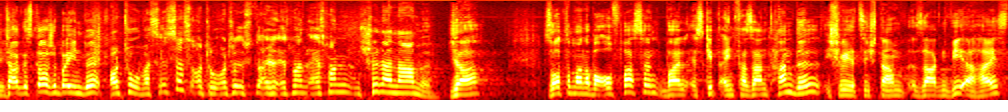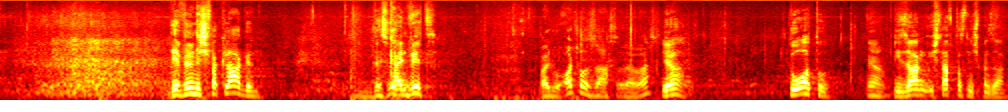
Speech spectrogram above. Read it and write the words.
eigentlich? Tagesgage bei Ihnen weg. Otto, was ist das Otto? Otto ist erstmal, erstmal ein schöner Name. Ja, sollte man aber aufpassen, weil es gibt einen Versandhandel, ich will jetzt nicht sagen, wie er heißt, der will mich verklagen. Deswegen, Kein Witz. Weil du Otto sagst, oder was? Ja. Du Otto. Ja. Die sagen, ich darf das nicht mehr sagen.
